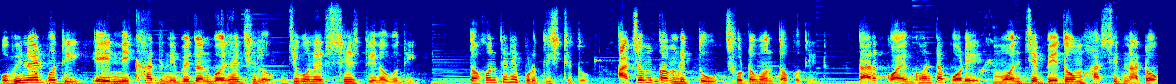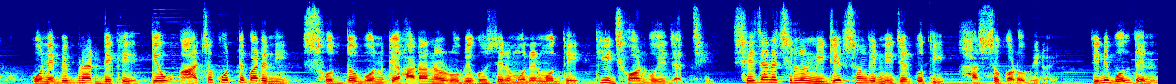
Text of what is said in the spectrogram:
অভিনয়ের প্রতি এই নিখাদ নিবেদন বোঝাই ছিল জীবনের শেষ দিন অবধি। তখন তিনি প্রতিষ্ঠিত। আচমকা মৃত্যু ছোট বোন তপতির তার কয়েক ঘণ্টা পরে মঞ্চে বেদম হাসির নাটক কোণে বিভ্রাট দেখে কেউ আঁচও করতে পারেনি সদ্য বোনকে হারানো রবি ঘোষের মনের মধ্যে কি ঝড় বয়ে যাচ্ছে। সে যেন ছিল নিজের সঙ্গে নিজের প্রতি হাস্যকর অভিনয়। তিনি বলতেন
